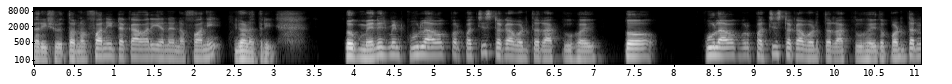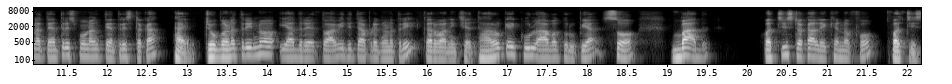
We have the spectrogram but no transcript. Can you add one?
કરીશું. તો નફાની ટકાવારી અને નફાની ગણતરી. તો મેનેજમેન્ટ કુલ આવક પર પચીસ ટકા વળતર રાખતું હોય, તો કુલ આવક પર પચીસ ટકા વળતર રાખતું હોય તો પડતરના તેત્રીસ પૂર્ણાંક તેત્રીસ ટકા થાય. જો ગણતરી ન યાદ રહે તો આવી રીતે આપણે ગણતરી કરવાની છે. ધારો કે કુલ આવક રૂપિયા સો બાદ પચીસ ટકા લેખે નફો પચીસ.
